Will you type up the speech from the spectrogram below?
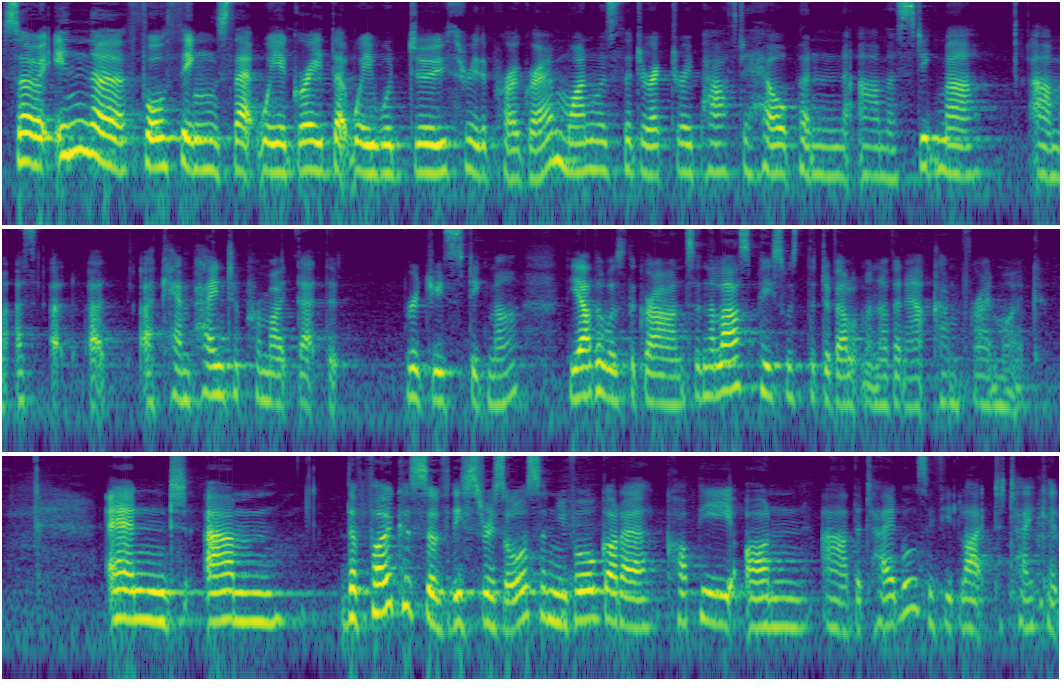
So in the four things that we agreed that we would do through the program, one was the directory path to help and um, a stigma, um, a, a, a, campaign to promote that that reduced stigma. The other was the grants, and the last piece was the development of an outcome framework. And um, the focus of this resource, and you've all got a copy on uh, the tables if you'd like to take it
